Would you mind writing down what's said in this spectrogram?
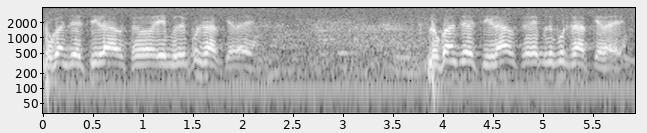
લોકોને જે ચીડાવશો એ બધું પુરસાદ કહેવાય લોકોને જે ચીડાવશો એ બધું પુરસાદ કહેવાય ને?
